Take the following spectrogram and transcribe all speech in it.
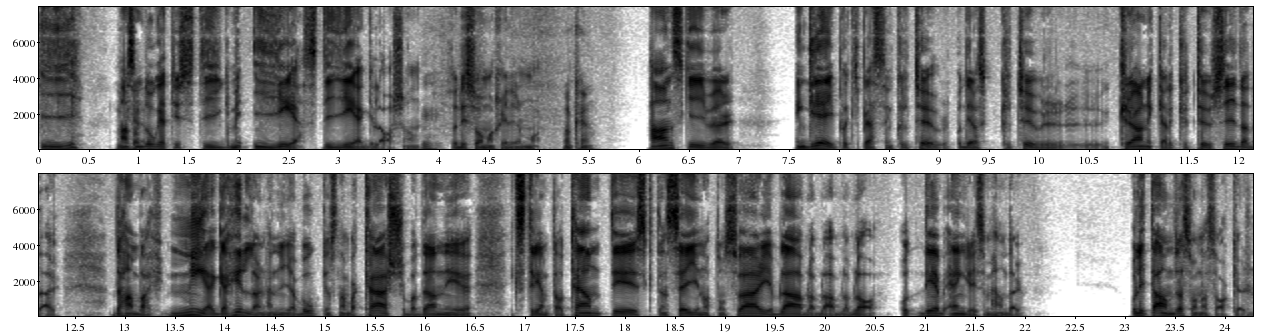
I. Han som Okej. dog hette ju Stig med IE, Stieg Larsson. Så det är så man skiljer dem åt. Okej. Han skriver en grej på Expressen Kultur, på deras kulturkrönika eller kultursida där. Där han bara megahyllar den här nya boken, Snabba Cash, och bara den är extremt autentisk, den säger något om Sverige, bla bla bla bla bla. Och det är en grej som händer. Och lite andra sådana saker.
